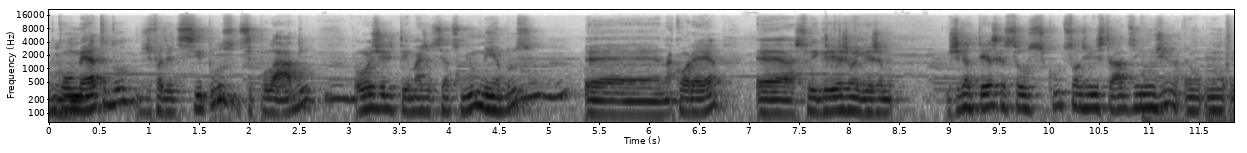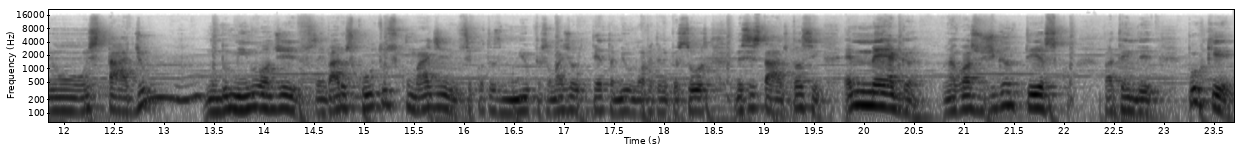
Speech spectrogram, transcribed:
uhum. com o método de fazer discípulos, discipulado. Uhum. Hoje ele tem mais de 800 mil membros uhum. é, na Coreia. É, a sua igreja é uma igreja gigantesca, seus cultos são administrados em um, em um, em um estádio, uhum. num domingo, onde tem vários cultos com mais de não sei quantas mil pessoas, mais de 80 mil, 90 mil pessoas nesse estádio. Então, assim, é mega, um negócio gigantesco para atender. Por quê?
